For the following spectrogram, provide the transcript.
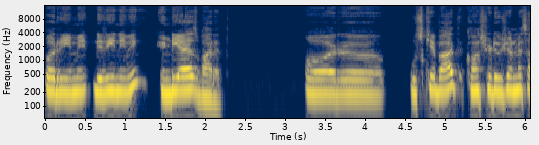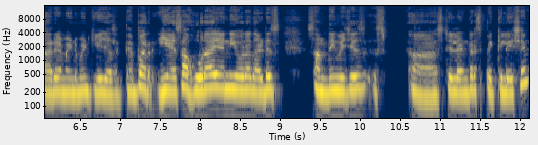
for renaming India as Bharat और उसके बाद कॉन्स्टिट्यूशन में सारे अमेंडमेंट किए जा सकते हैं। पर ये ऐसा हो रहा है या नहीं हो रहा that is something which is still under speculation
